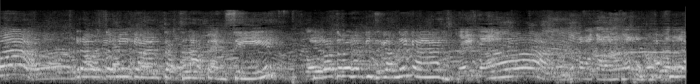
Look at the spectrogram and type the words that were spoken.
ว่าเราจะมีการจับสลากแบ่งสี เดี๋ยวเราจะไปทำกิจกรรมด้วยกันใช่ครับอ่าขอบคุณท่านอบตนะครับขอบขอบคุคุณณ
